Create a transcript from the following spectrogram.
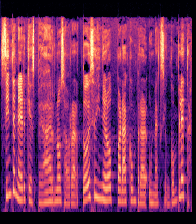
sin tener que esperarnos a ahorrar todo ese dinero para comprar una acción completa.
